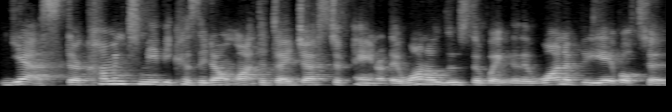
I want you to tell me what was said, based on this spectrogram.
yes, they're coming to me because they don't want the digestive pain or they want to lose the weight or they want to be able to,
